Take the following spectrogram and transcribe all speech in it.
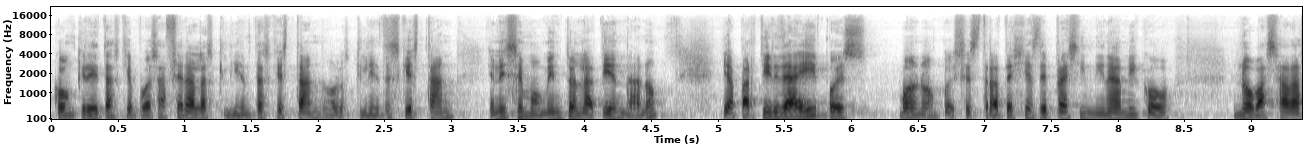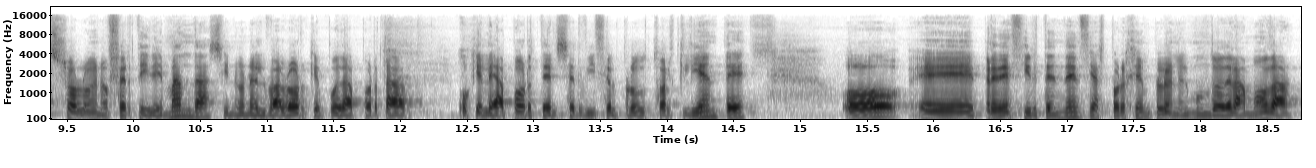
concretas que puedes hacer a las clientes que están o los clientes que están en ese momento en la tienda. ¿no? Y a partir de ahí, pues, bueno, pues estrategias de pricing dinámico no basadas solo en oferta y demanda, sino en el valor que pueda aportar o que le aporte el servicio, el producto al cliente, o eh, predecir tendencias, por ejemplo, en el mundo de la moda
